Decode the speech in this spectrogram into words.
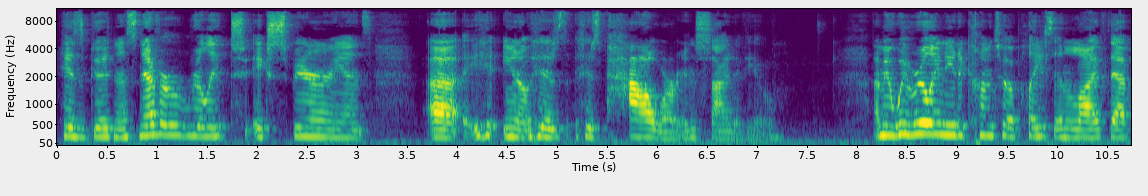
his goodness never really to experience uh, you know, his his power inside of you. I mean, we really need to come to a place in life that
